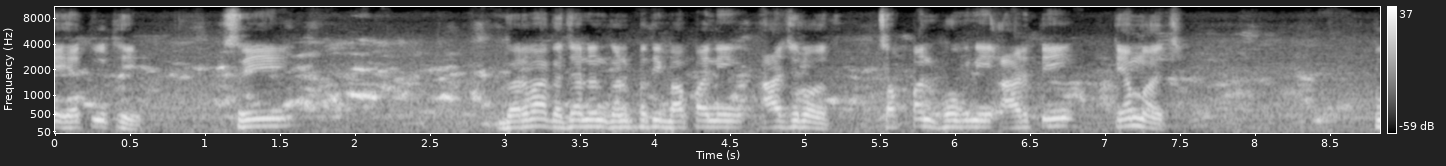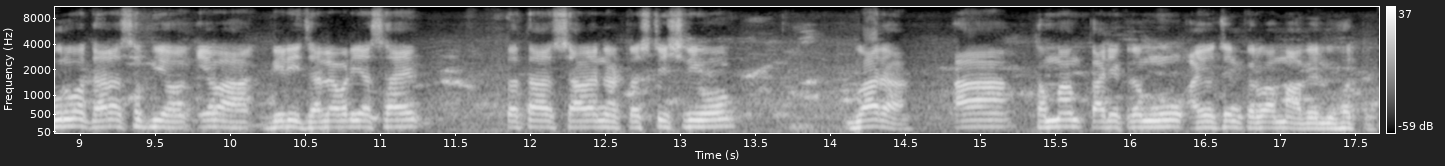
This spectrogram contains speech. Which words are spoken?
એ હેતુથી શ્રી ગરવા ગજાનંદ ગણપતિ બાપાની આજરોજ છપ્પન ભોગની આરતી તેમજ પૂર્વ ધારાસભ્ય એવા વીડી ઝાલાવાડિયા સાહેબ તથા શાળાના ટ્રસ્ટીશ્રીઓ દ્વારા આ તમામ કાર્યક્રમનું આયોજન કરવામાં આવેલું હતું.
